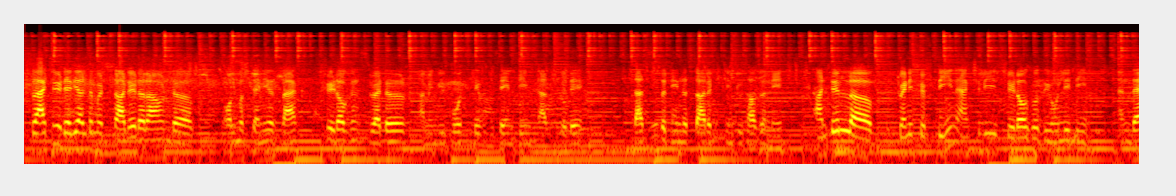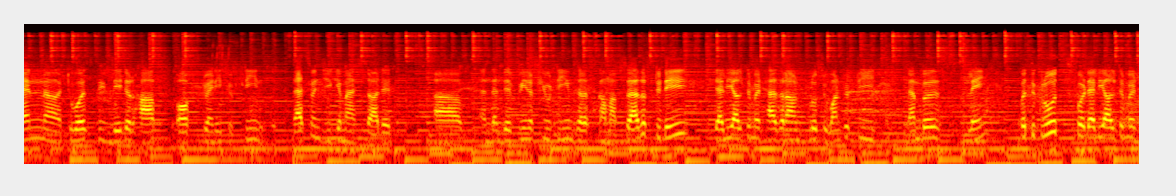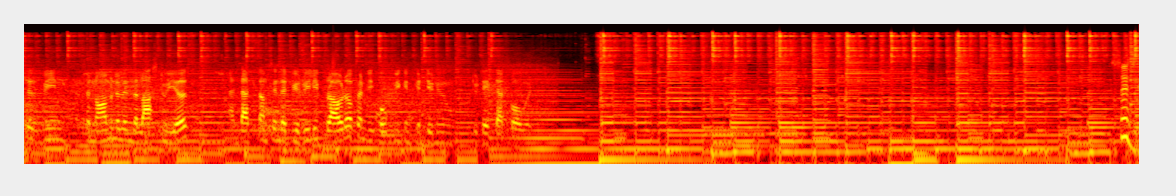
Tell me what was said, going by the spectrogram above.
So actually Delhi Ultimate started around uh, almost 10 years back. Stray Dogs and Sweater, I mean we both play with the same team as today. That's the team that started in 2008. Until uh, 2015 actually Stray Dogs was the only team. And then uh, towards the later half of 2015, that's when GK Match started. Uh, and then there have been a few teams that have come up. So as of today, Delhi Ultimate has around close to 150 members playing. But the growth for Delhi Ultimate has been phenomenal in the last two years. And that's something that we're really proud of and we hope we can continue to take that forward.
